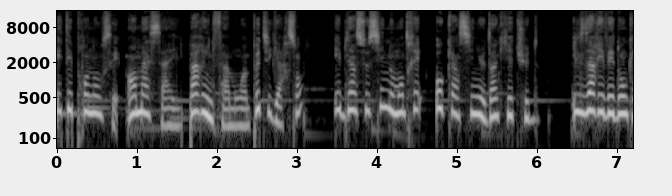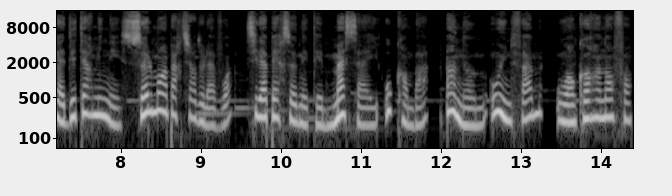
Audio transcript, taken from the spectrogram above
était prononcée en Maasai par une femme ou un petit garçon, eh bien ceux-ci ne montraient aucun signe d'inquiétude ils arrivaient donc à déterminer seulement à partir de la voix si la personne était Maasai ou Kamba, un homme ou une femme ou encore un enfant.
